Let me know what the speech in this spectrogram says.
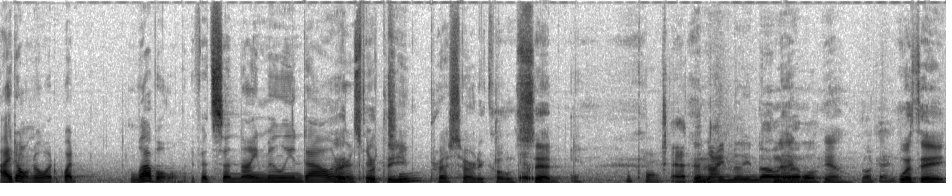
I don't know at what level, if it's a $9 million or That's what the press article said. Okay. At the And- $9 million Nine- level? Yeah. Okay. With the,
